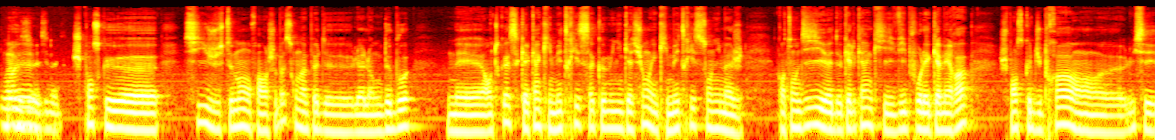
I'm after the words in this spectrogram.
Ouais, Ouais, vas-y, vas-y, Max. Je pense que euh, si justement, enfin je sais pas ce qu'on appelle de la langue de bois, mais en tout cas c'est quelqu'un qui maîtrise sa communication et qui maîtrise son image. Quand on dit euh, de quelqu'un qui vit pour les caméras, je pense que Duprat, euh, lui c'est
